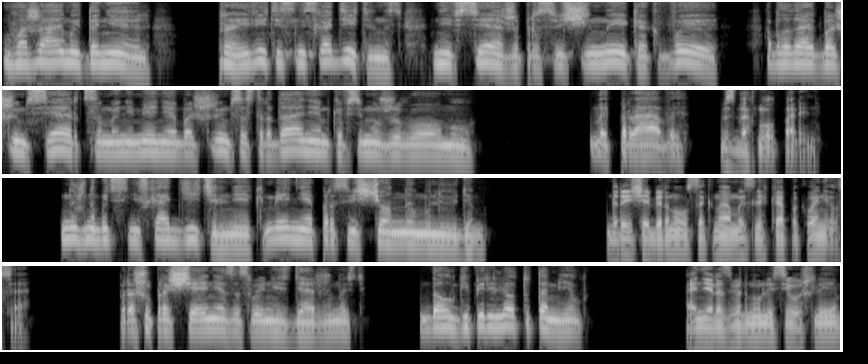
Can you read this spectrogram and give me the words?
«Уважаемый Даниэль, проявите снисходительность. Не все же просвещены, как вы, обладают большим сердцем и не менее большим состраданием ко всему живому». «Вы правы», — вздохнул парень. Нужно быть снисходительнее к менее просвещенным людям. Дрыщ обернулся к нам и слегка поклонился. «Прошу прощения за свою несдержанность. Долгий перелет утомил». Они развернулись и ушли,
